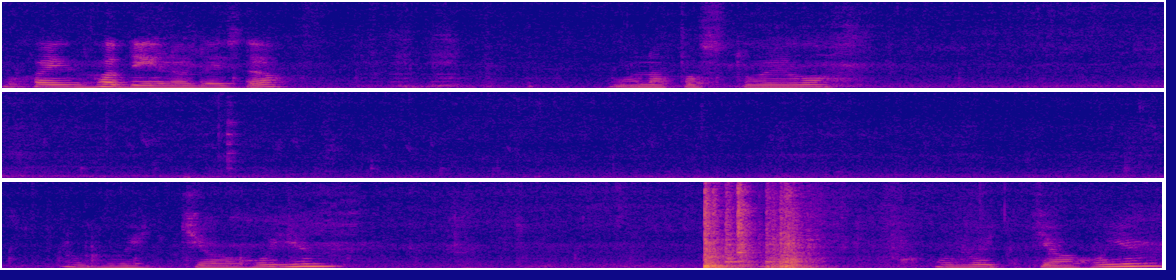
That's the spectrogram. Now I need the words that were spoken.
Ну, хай годину десь, да? Вона постояла. Витягуємо. Витягуємо.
